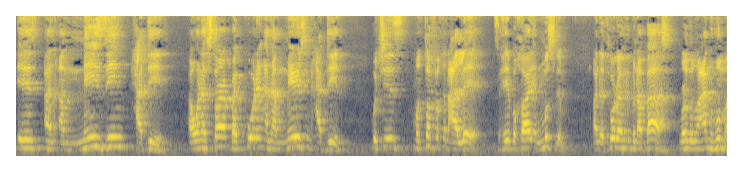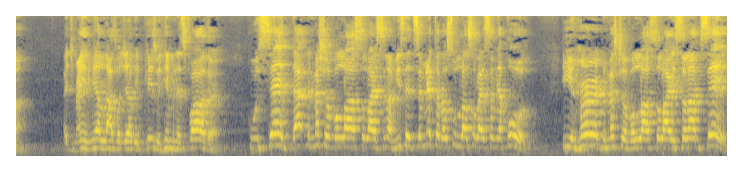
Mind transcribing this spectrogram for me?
is an amazing hadith I want to start by quoting an amazing hadith, which is Muntafiq alayh, Sahih Bukhari and Muslim, on the authority of Ibn Abbas, anhuma, ajma'in, may Allah be pleased with him and his father, who said that the Messenger of Allah Sallallahu he said, Sami'ta Rasulullah Sallallahu He heard the Messenger of Allah Sallallahu say,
